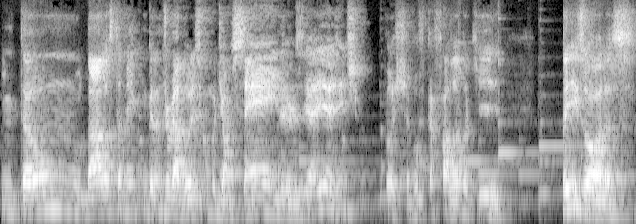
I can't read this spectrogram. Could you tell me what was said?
Então, o Dallas também com grandes jogadores como o John Sanders. E aí a gente, poxa, vou ficar falando aqui três horas.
